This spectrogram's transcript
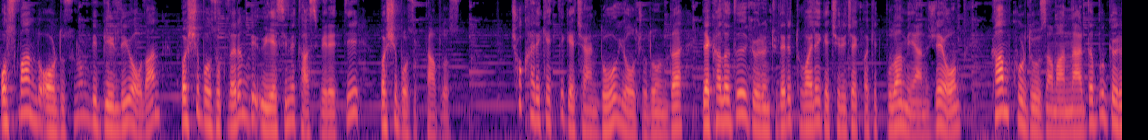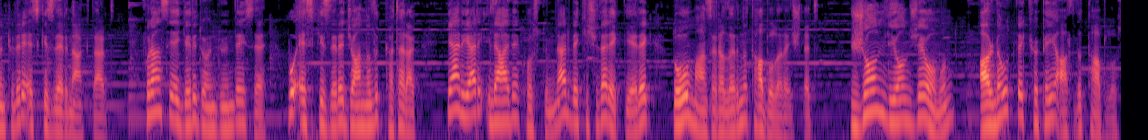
Osmanlı ordusunun bir birliği olan başıbozukların bir üyesini tasvir ettiği başıbozuk tablosu. Çok hareketli geçen doğu yolculuğunda yakaladığı görüntüleri tuvale geçirecek vakit bulamayan Jeon, kamp kurduğu zamanlarda bu görüntüleri eskizlerine aktardı. Fransa'ya geri döndüğünde ise bu eskizlere canlılık katarak yer yer ilave kostümler ve kişiler ekleyerek doğu manzaralarını tablolara işledi. Jean Leon Geom'un Arnavut ve Köpeği adlı tablosu.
